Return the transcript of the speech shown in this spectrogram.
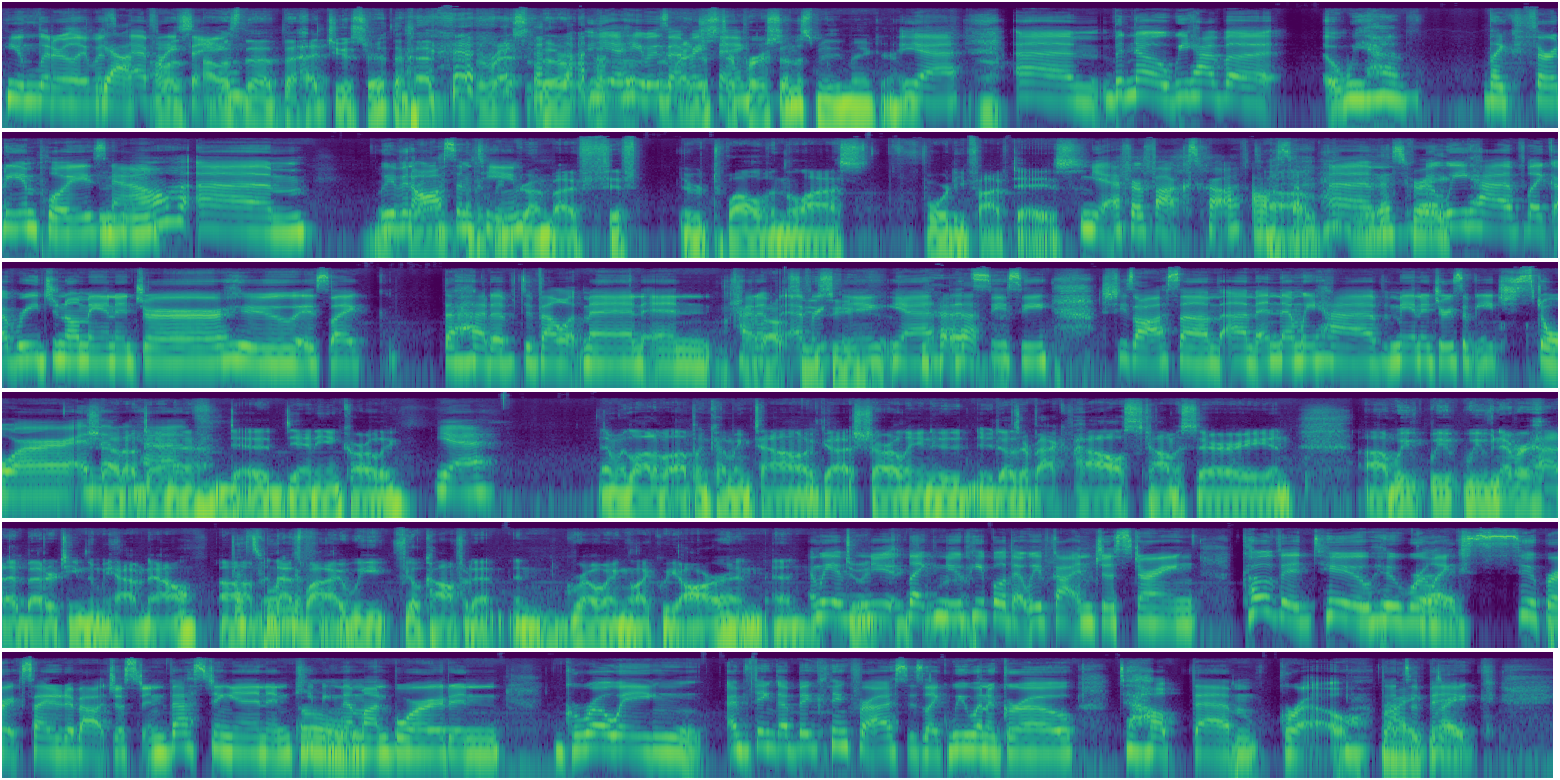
He literally was Yeah. I I was, everything. I was the, the head juicer, the head, the rest, the, the, Yeah, he was the register everything. person, the smoothie maker. Yeah. Um, but no, we have a we have like 30 employees now. Um, we have an Grown- awesome I think We've team. grown by 50 or 12 in the last 45 days. Yeah, for Foxcroft. Awesome. Um, that's great. But we have like a regional manager who is like the head of development and kind Shout of out Cece. everything. Yeah, that's Cece. She's awesome. Um, and then we have managers of each store, and Shout then out we have Dana, D- Danny and Carly. yeah, And with a lot of up and coming talent, we've got Charlene who, who does our back of house commissary, and um, we've, we've we've never had a better team than we have now, um, That's and that's why we feel confident in growing like we are, and and, and we have new like new people that we've gotten just during COVID too, who were like super excited about just investing in and keeping Oh. them on board and growing. I think a big thing for us is like we want to grow to help them grow. That's a big Right.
